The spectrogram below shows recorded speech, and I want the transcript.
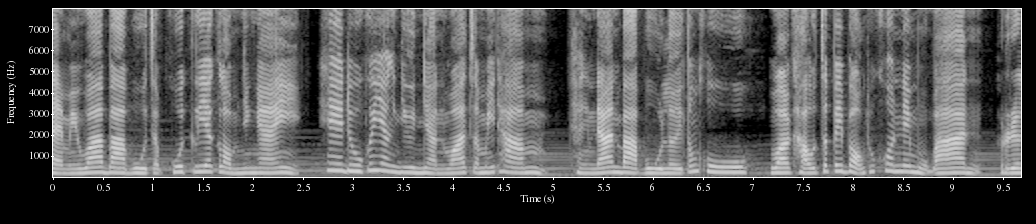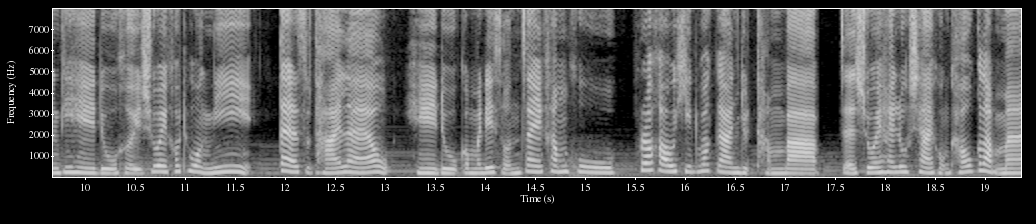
แต่ไม่ว่าบาบูจะพูดเกลี้ยกล่อมยังไง เฮดูก็ยังยืนยันว่าจะไม่ทำทางด้านบาบูเลยต้องคูว่าเขาจะไปบอกทุกคนในหมู่บ้าน เรื่องที่เฮดูเคยช่วยเขาทวงหนี้แต่สุดท้ายแล้ว เฮดูก็ไม่ได้สนใจคำคูเพราะเขาคิดว่าการหยุดทำบาป จะช่วยให้ลูกชายของเขากลับมา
